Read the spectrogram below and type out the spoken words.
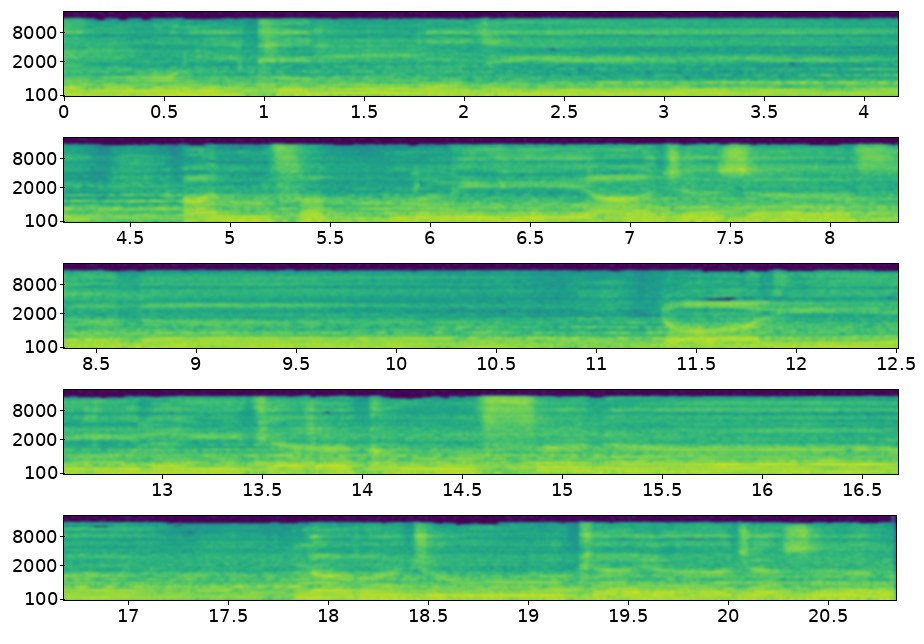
الملك الذي عن فضله عجز الثناء. نعلي إليك أكفنا. نرجوك يا جزل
